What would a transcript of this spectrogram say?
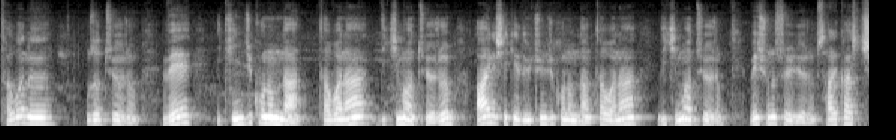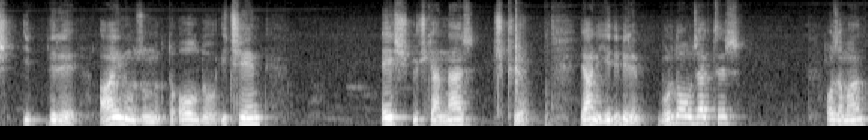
Tavanı uzatıyorum ve ikinci konumdan tavana dikimi atıyorum. Aynı şekilde üçüncü konumdan tavana dikimi atıyorum. Ve şunu söylüyorum. Sarkaç ipleri aynı uzunlukta olduğu için eş üçgenler çıkıyor. Yani 7 birim burada olacaktır. O zaman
